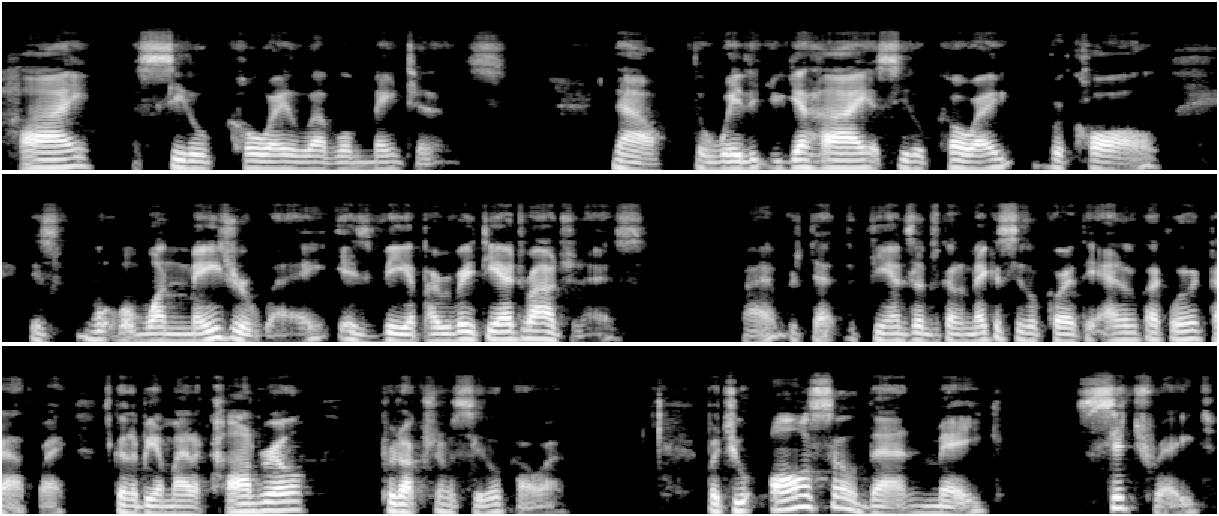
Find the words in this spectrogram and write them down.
high acetyl CoA level maintenance. Now, the way that you get high acetyl CoA, recall, is one major way is via pyruvate dehydrogenase, right? Which that, the enzyme is going to make acetyl CoA at the end of the glycolytic pathway. It's going to be a mitochondrial production of acetyl CoA. But you also then make citrate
